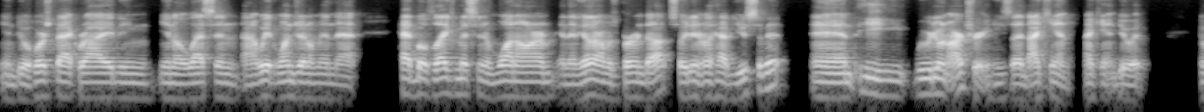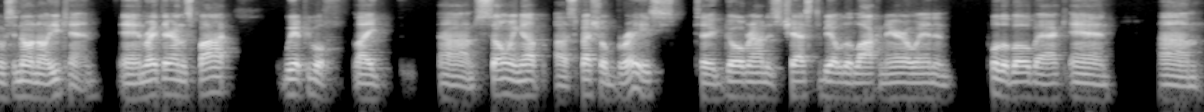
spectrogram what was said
and do a horseback riding, you know, lesson. Uh, we had one gentleman that had both legs missing and one arm, and then the other arm was burned up, so he didn't really have use of it. And he, we were doing archery, and he said, "I can't, I can't do it." And we said, "No, no, you can." And right there on the spot, we had people like um, sewing up a special brace to go around his chest to be able to lock an arrow in and pull the bow back. And um,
